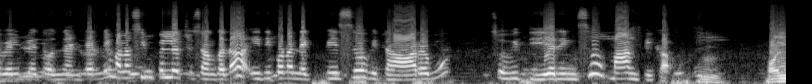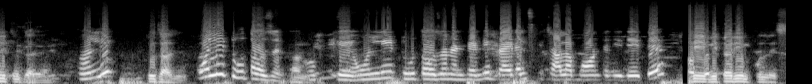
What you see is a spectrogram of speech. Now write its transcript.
అవైలబుల్ అయితే ఉందంటే అండి. మనం సింపుల్లో చూసాం కదా ఇది కూడా నెక్ పీస్ విత్ హారము. సో విత్ ఇయర్ రింగ్స్ మాంటికా only two thousand only two thousand only two అవును. ఓకే ఓన్లీ టూ థౌజండ్ అంటే అండి బ్రైడల్స్కి చాలా బాగుంటది ఇదైతే. ఇది విక్టోరియన్ పోలీస్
